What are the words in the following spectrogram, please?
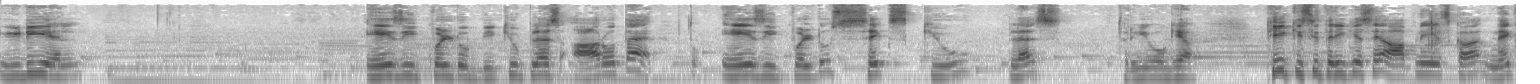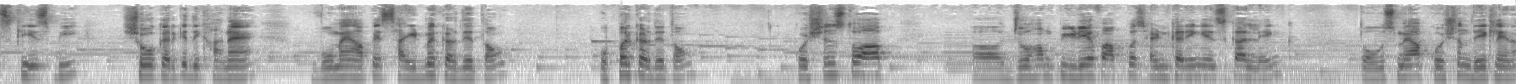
L a is equal to b q plus r होता है तो a is equal to six q plus three हो गया। ठीक इसी तरीके से आपने इसका नेक्स्ट केस भी शो करके दिखाना है। वो मैं यहाँ पे साइड में कर देता हूँ, ऊपर कर देता हूँ। क्वेश्चंस तो आप जो हम पीडीएफ आपको सेंड करेंगे इसका लिंक तो उसमें आप क्वेश्चन देख लेना।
